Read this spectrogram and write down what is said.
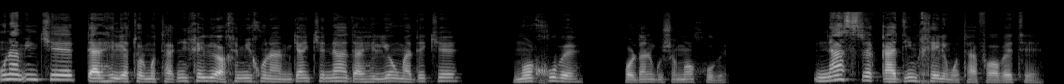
اونم این که در هلیت المتقین خیلی آخه می‌خونن میگن که نه در هلیه اومده که مرغ خوبه خوردن گوش مرغ خوبه. نصر قدیم خیلی متفاوته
